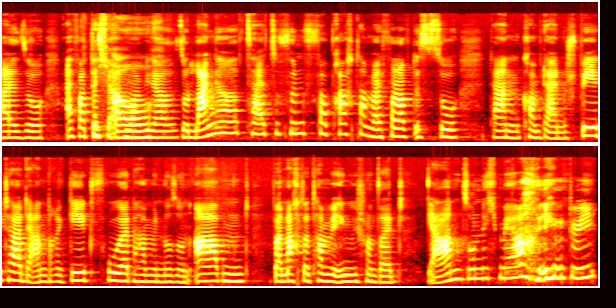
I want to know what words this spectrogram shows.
Also einfach, dass Ich wir auch mal auch. wieder so lange Zeit zu fünf verbracht haben, weil voll oft ist es so, dann kommt der eine später, der andere geht früher, dann haben wir nur so einen Abend. Übernachtet haben wir irgendwie schon seit Jahren so nicht mehr irgendwie.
